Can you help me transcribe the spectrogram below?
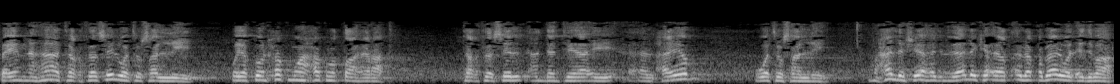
فإنها تغتسل وتصلي ويكون حكمها حكم الطاهرات. تغتسل عند انتهاء الحيض وتصلي. محل الشاهد من ذلك الإقبال والإدبار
